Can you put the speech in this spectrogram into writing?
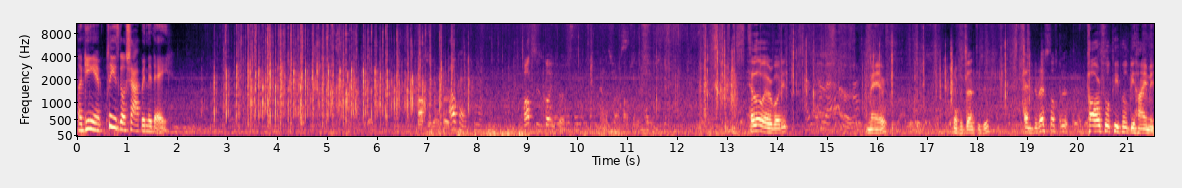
Again, please go shopping today. Okay. Pops is going first. Hello, everybody. Hello. Mayor, representative, and the rest of the powerful people behind me.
